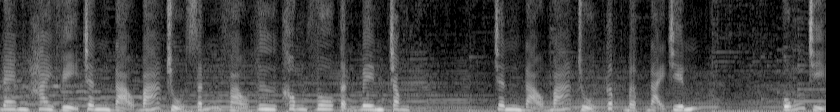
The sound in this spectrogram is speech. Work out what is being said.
Đem hai vị chân đảo bá chủ dẫn vào hư không vô tận bên trong. Chân đảo bá chủ cấp bậc đại chiến. Cũng chỉ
